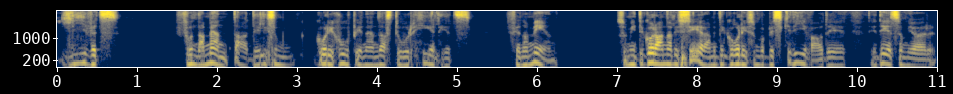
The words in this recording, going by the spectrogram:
livets fundamenta, det liksom går ihop i en enda stor helhetsfenomen som inte går att analysera men det går liksom att beskriva och det, det är det som gör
